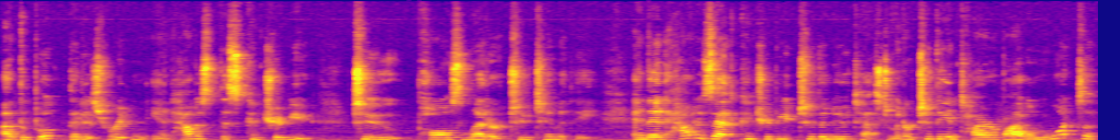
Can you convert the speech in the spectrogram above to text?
uh, the book that it's written in? How does this contribute to Paul's letter to Timothy? And then how does that contribute to the New Testament or to the entire Bible? We want to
